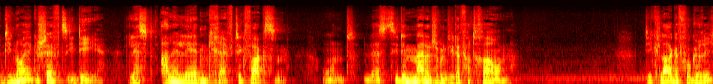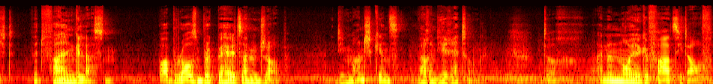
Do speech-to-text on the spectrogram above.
Die neue Geschäftsidee lässt alle Läden kräftig wachsen und lässt sie dem Management wieder vertrauen. Die Klage vor Gericht wird fallen gelassen. Bob Rosenberg behält seinen Job. Die Munchkins waren die Rettung. Doch eine neue Gefahr zieht auf.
